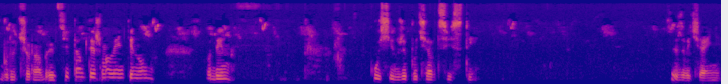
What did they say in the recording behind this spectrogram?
будуть чорнобривці, там теж маленькі, ну один кущик вже почав цвісти. Це звичайні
